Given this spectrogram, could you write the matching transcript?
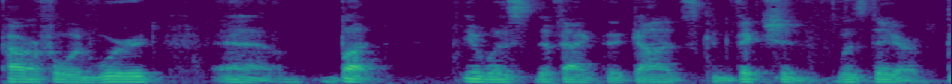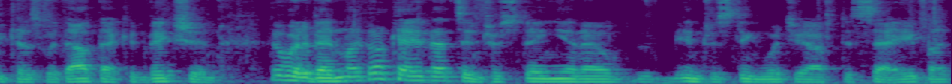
powerful in word. Um, but it was the fact that God's conviction was there. Because without that conviction, it would have been like, okay, that's interesting, you know, interesting what you have to say, but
